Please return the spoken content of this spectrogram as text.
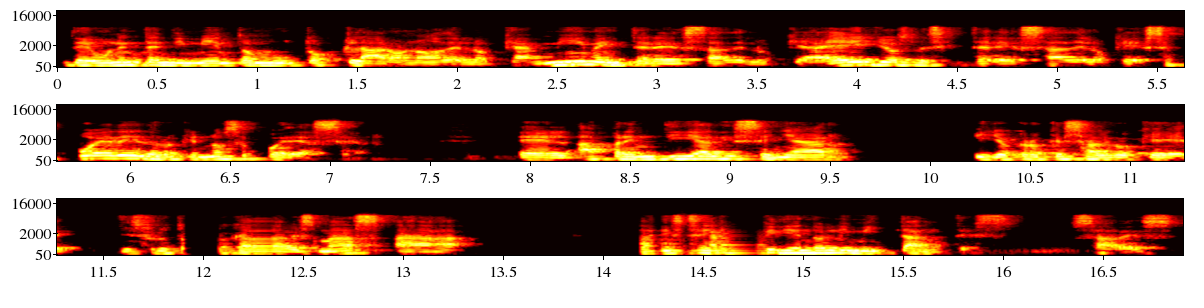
de un entendimiento mutuo claro, ¿no? De lo que a mí me interesa, de lo que a ellos les interesa, de lo que se puede y de lo que no se puede hacer. El aprendí a diseñar, y yo creo que es algo que disfruto cada vez más, a, a diseñar pidiendo limitantes, ¿sabes?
